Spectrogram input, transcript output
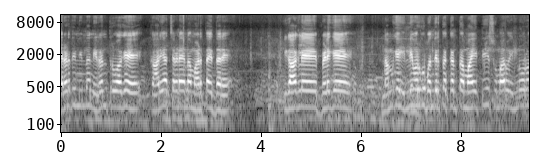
ಎರಡು ದಿನದಿಂದ ನಿರಂತರವಾಗಿ ಕಾರ್ಯಾಚರಣೆಯನ್ನು ಮಾಡ್ತಾ ಇದ್ದಾರೆ. ಈಗಾಗಲೇ ಬೆಳಗ್ಗೆ ನಮಗೆ ಇಲ್ಲಿವರೆಗೂ ಬಂದಿರತಕ್ಕಂಥ ಮಾಹಿತಿ ಸುಮಾರು ಇನ್ನೂರು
